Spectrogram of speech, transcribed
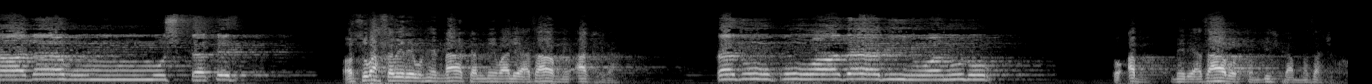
عذاب مستقر۔ اور صبح سویرے انہیں نہ ٹلنے والے عذاب نے آ گھیرا فذوقوا عذابي ونذر۔ تو اب میرے عذاب اور تنبیہ کا مزہ چکھو۔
